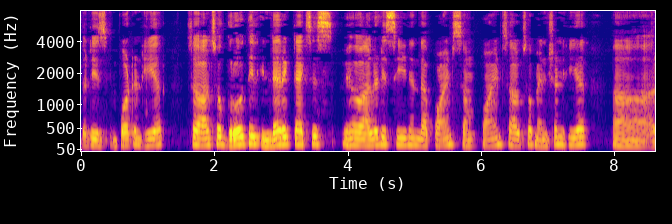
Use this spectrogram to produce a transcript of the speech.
that is important here so also growth in indirect taxes, we have already seen in the points, some points also mentioned here, uh,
